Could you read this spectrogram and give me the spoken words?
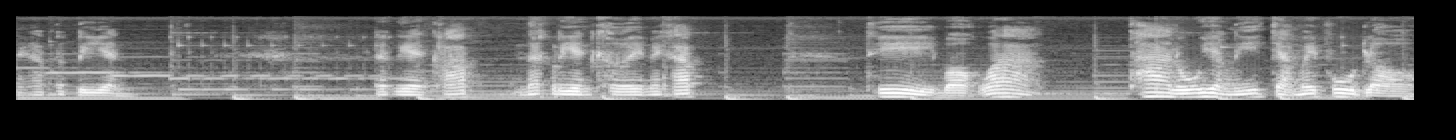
นะครับ นักเรียน นักเรียนครับ นักเรียนเคยไหมครับ ที่บอกว่า ถ้ารู้อย่างนี้จะไม่พูดหรอก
